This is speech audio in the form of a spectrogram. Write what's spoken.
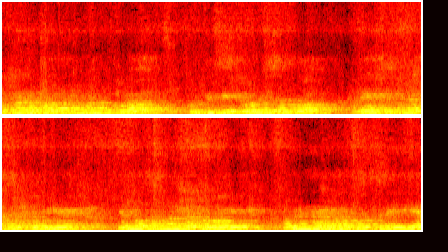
ಪತ್ರಕರ್ತರಾದ ನಮ್ಮನ್ನು ಕೂಡ ಗುರುತಿಸಿ ಗೌರವಿಸಿದಂಥ ಹಳೆಯ ಶಿಕ್ಷಣ ಸಂಸ್ಥೆಗೆ ಎಲ್ಲ ಸನ್ಮಾನಿತರ ಪರವಾಗಿ ಅಭಿನಂದನೆಗಳನ್ನು ಹೀಗೆ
